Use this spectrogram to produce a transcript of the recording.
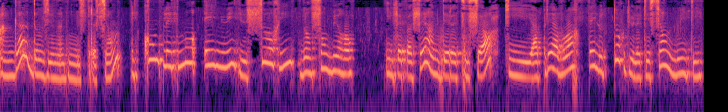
Un gars dans une administration est complètement ennuyé du souris dans son bureau. Il fait passer un dératisseur qui, après avoir fait le tour de la question, lui dit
